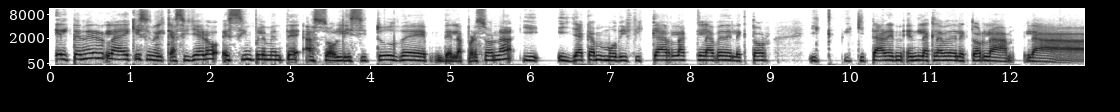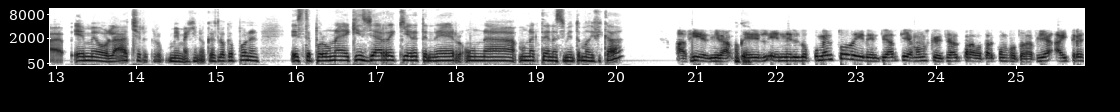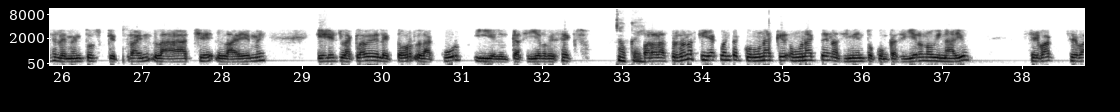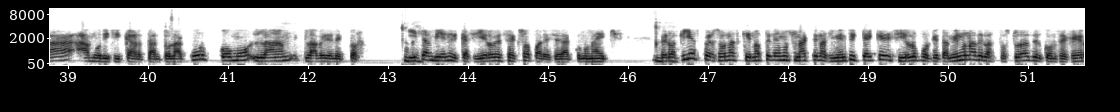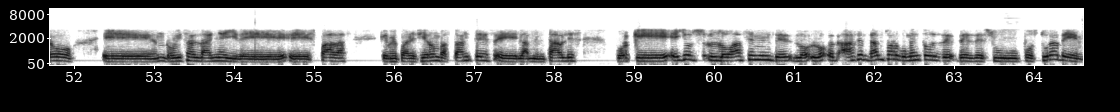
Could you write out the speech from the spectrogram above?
el tener la X en el casillero es simplemente a solicitud de, de la persona y, y ya que modificar la clave de lector y, quitar en, en, la clave de lector la, la M o la H, me imagino que es lo que ponen, este por una X ya requiere tener una, un acta de nacimiento modificada? Así es, mira, en el documento de identidad que llamamos credencial para votar con fotografía hay tres elementos que traen la H, la M, que es la clave de lector, la CURP y el casillero de sexo. Para las personas que ya cuentan con una, un acta de nacimiento con casillero no binario, se va, se va a modificar tanto la CURP como la clave de lector. Y también el casillero de sexo aparecerá con una X. Pero aquellas personas que no tenemos un acta de nacimiento y que hay que decirlo, porque también una de las posturas del consejero eh, Ruiz Aldaña y de eh, Espadas, que me parecieron bastante eh, lamentables, porque ellos lo hacen, de, lo, hacen dan su argumento desde su postura de,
